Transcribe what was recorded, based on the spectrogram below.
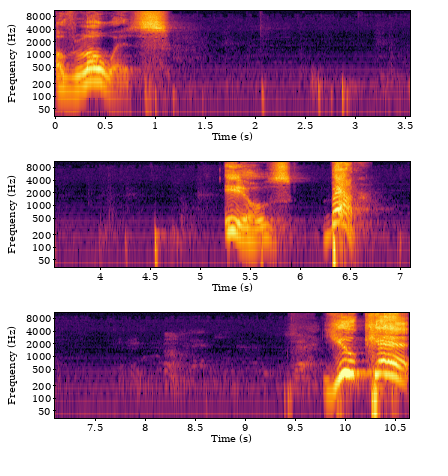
of Lois is better. You can't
